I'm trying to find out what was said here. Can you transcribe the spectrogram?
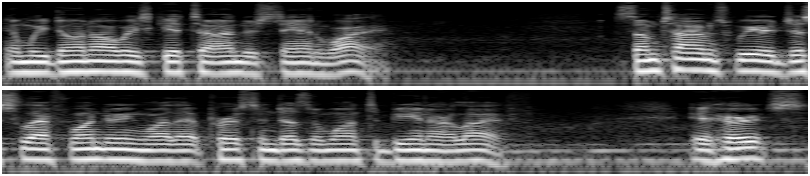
and we don't always get to understand why. Sometimes we are just left wondering why that person doesn't want to be in our life. It hurts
